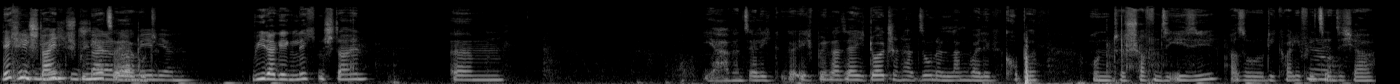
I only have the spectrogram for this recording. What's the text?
Liechtenstein, Liechtenstein spielen jetzt, ja gut. Wieder gegen Liechtenstein. Ähm, ja, ganz ehrlich, ich bin ganz ehrlich, Deutschland hat so eine langweilige Gruppe und das schaffen sie easy. Also die qualifizieren ja. sich ja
